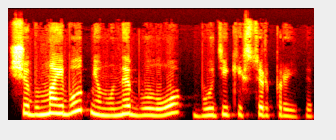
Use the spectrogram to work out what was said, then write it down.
щоб в майбутньому не було будь-яких сюрпризів.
